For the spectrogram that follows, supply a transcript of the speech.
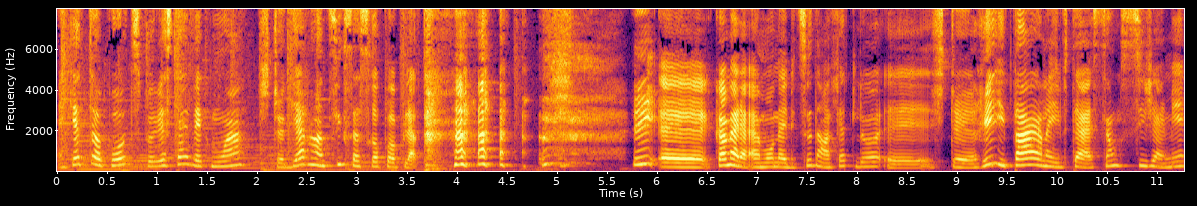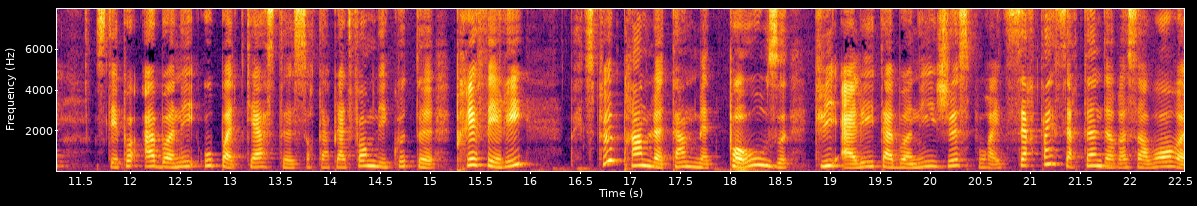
Inquiète-toi pas, tu peux rester avec moi, je te garantis que ça sera pas plate. Et euh, comme à, mon habitude, en fait, là, euh, je te réitère l'invitation si jamais tu t'es pas abonné au podcast sur ta plateforme d'écoute euh, préférée ben, tu peux prendre le temps de mettre pause, puis aller t'abonner juste pour être certain, certaine de recevoir euh,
